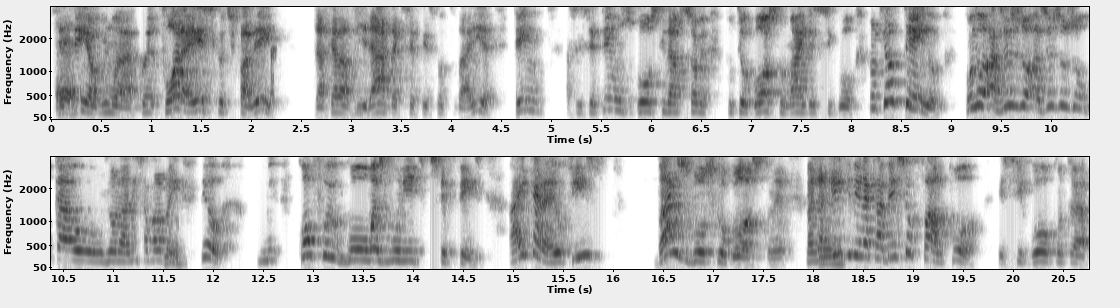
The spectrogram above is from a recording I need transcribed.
Você É. tem alguma coisa fora esse que eu te falei? Daquela virada que você fez contra o Bahia, tem, assim, você tem uns gols que dá para saber, porque eu gosto mais desse gol. Porque eu tenho. Quando, às vezes, às vezes o, o, o jornalista fala para mim, meu, qual foi o gol mais bonito que você fez? Aí, cara, eu fiz vários gols que eu gosto, né? Mas aquele que vem na cabeça eu falo, pô, esse gol contra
